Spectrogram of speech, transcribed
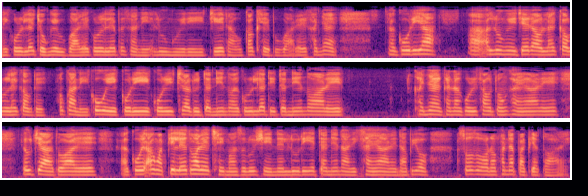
လေးကိုယ်တွေလည်းကြုံခဲ့ဘူးပါတယ်ကိုယ်တွေလည်းပတ်စံနေအလူငွေတွေကျဲတာကိုကောက်ခဲ့ဘူးပါတယ်ဒီခါညံကိုရီးယားအလူငွေကျဲတာကိုလိုက်ကောက်လိုက်ကောက်တယ်အောက်ကနေကိုရီကိုရီကိုရီချက်တွေတက်နင်းသွားကိုရီလက်တွေတက်နင်းသွားတယ် ခဏခဏကိုရီဆောင်တွန်းခံရတယ်ပြုတ်ကျသွားတယ်အကိုရီအောက်မှာပြစ်လဲသွားတဲ့ချိန်မှာဆိုလို့ရှိရင်လည်းလူတွေရဲ့တန်နေတာတွေခံရတယ်နောက်ပြီးတော့အစိုးစောတော့ဖက်နှက်ပါပြတ်သွားတယ်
